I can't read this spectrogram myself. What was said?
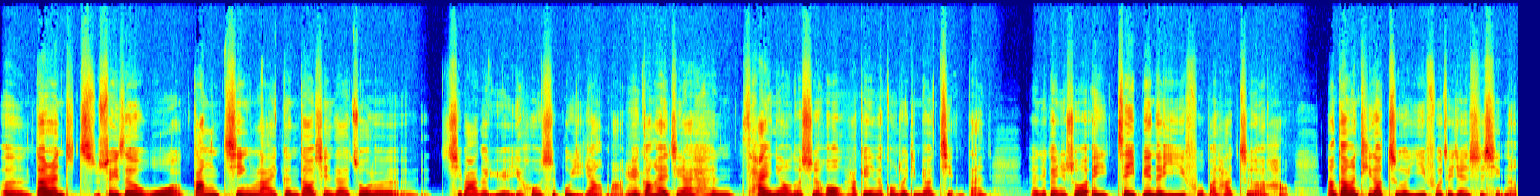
嗯，当然，随着我刚进来跟到现在做了七八个月以后是不一样嘛。因为刚开始进来很菜鸟的时候，他给你的工作已经比较简单，他就跟你说：“哎，这边的衣服把它折好。”那刚刚提到折衣服这件事情呢，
